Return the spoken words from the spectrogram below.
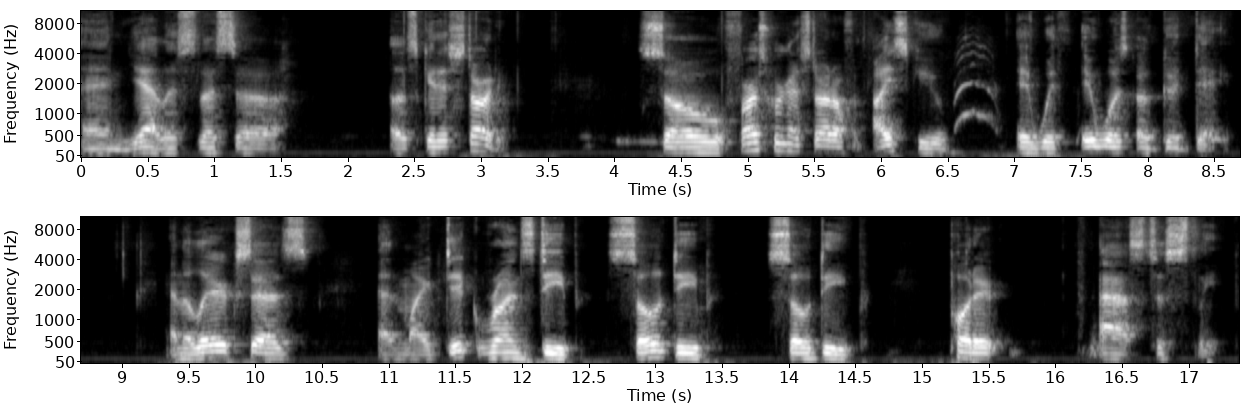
and yeah, let's let's uh let's get it started. So first, we're gonna start off with Ice Cube. It with it was a good day, and the lyric says, "And my dick runs deep, so deep, so deep, put it ass to sleep."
